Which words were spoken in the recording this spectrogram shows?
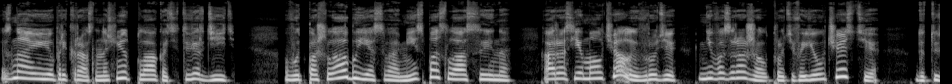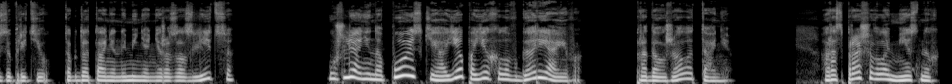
Знаю ее прекрасно, начнет плакать, твердить. Вот пошла бы я с вами и спасла сына. А раз я молчал и вроде не возражал против ее участия, да ты запретил, тогда Таня на меня не разозлится. Ушли они на поиски, а я поехала в Горяево, продолжала Таня. Расспрашивала местных,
